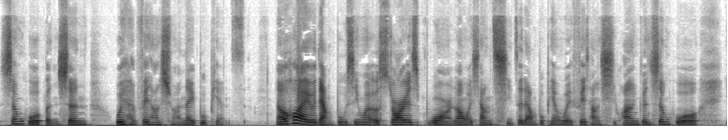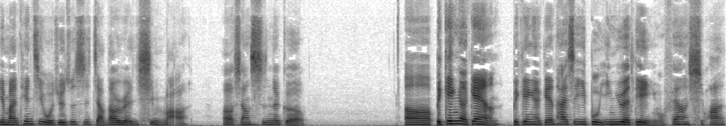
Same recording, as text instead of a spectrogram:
生活本身，我也很非常喜欢那一部片子。然后后来有两部是因为《A Story Is Born》让我想起这两部片，我也非常喜欢，跟生活也蛮天际。我觉得就是讲到人性吧，呃，像是那个呃《Begin Again》，《Begin Again》它是一部音乐电影，我非常喜欢。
